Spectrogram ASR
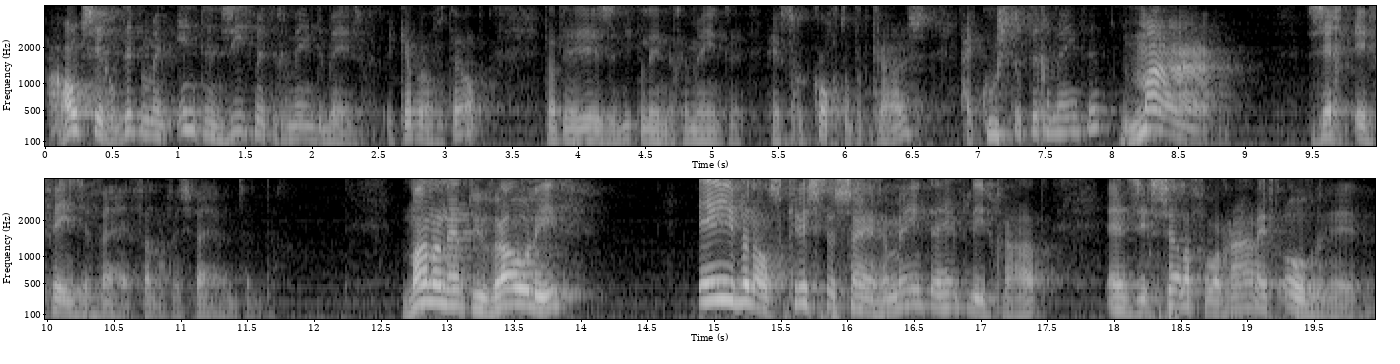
houdt zich op dit moment intensief met de gemeente bezig. Ik heb al verteld, dat de Heer Jezus niet alleen de gemeente heeft gekocht op het kruis. Hij koestert de gemeente. Maar zegt Efeze 5 vanaf vers 25. Mannen hebt u vrouw lief, evenals Christus zijn gemeente heeft liefgehad en zichzelf voor haar heeft overgegeven.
